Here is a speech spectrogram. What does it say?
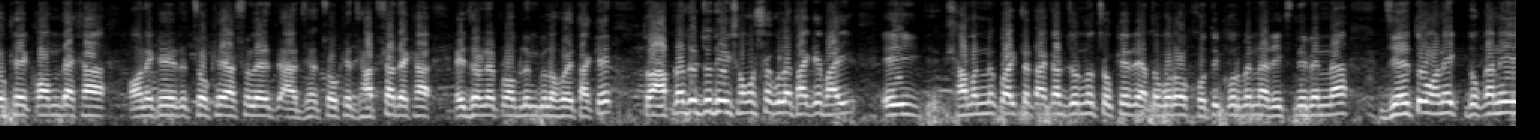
চোখে কম দেখা, অনেকের চোখে আসলে চোখে ঝাপসা দেখা, এই ধরনের প্রবলেমগুলো হয়ে থাকে। তো আপনাদের যদি এই সমস্যাগুলো থাকে ভাই, এই সামান্য কয়েকটা টাকার জন্য চোখের এত বড় ক্ষতি করবেন না রিস্ক নেবেন না। যেহেতু অনেক দোকানেই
